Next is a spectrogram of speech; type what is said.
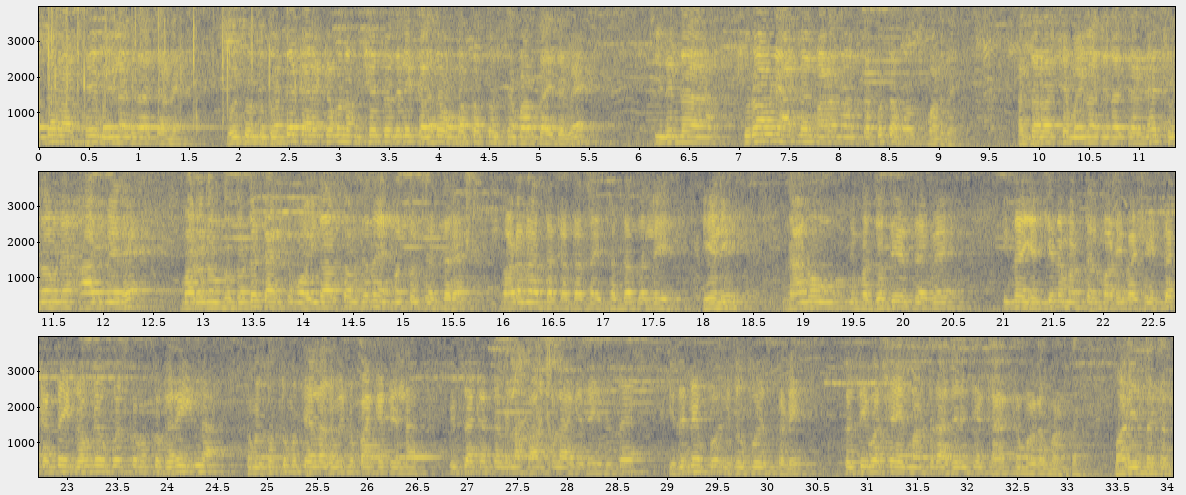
ಅಂತಾರಾಷ್ಟ್ರೀಯ ಮಹಿಳಾ ದಿನಾಚರಣೆ. ಇವತ್ತು ಒಂದು ದೊಡ್ಡ ಕಾರ್ಯಕ್ರಮ ನಮ್ಮ ಕ್ಷೇತ್ರದಲ್ಲಿ ಕಳೆದ ಒಂಬತ್ತು ವರ್ಷ ಮಾಡ್ತಾ ಇದ್ದೇವೆ. ಇದನ್ನ ಚುನಾವಣೆ ಆದ್ಮೇಲೆ ಮಾಡೋಣ ಅಂತ ಅಂದ್ಬಿಟ್ಟು ಅನೌನ್ಸ್ ಮಾಡಿದೆ. ಅಂತಾರಾಷ್ಟ್ರೀಯ ಮಹಿಳಾ ದಿನಾಚರಣೆ ಚುನಾವಣೆ ಆದಮೇಲೆ ಮಾಡೋಣ ಒಂದು ದೊಡ್ಡ ಕಾರ್ಯಕ್ರಮ. ಐದಾರು ಸಾವಿರ ಜನ ಹೆಣ್ಮಕ್ಳು ಸೇರ್ತಾರೆ. ಮಾಡೋಣ ಅಂತಕ್ಕಂಥದ್ದನ್ನ ಈ ಸಂದರ್ಭದಲ್ಲಿ ಹೇಳಿ. ನಾನು ನಿಮ್ಮ ಜೊತೆ ಇರ್ತೇವೆ ಇನ್ನ ಹೆಚ್ಚಿನ ಮಟ್ಟದಲ್ಲಿ ಮಾಡಿ ಭಾಷೆ. ಇರ್ತಕ್ಕಂಥ ಈ ಗ್ರೌಂಡ್ ಉಪಯೋಗಿಸ್ಕೋಬೇಕು. ಬೇರೆ ಇಲ್ಲ. ನಮ್ಮ ಸುತ್ತಮುತ್ತ ಎಲ್ಲ ರೆವಿನ್ಯೂ ಪಾಕೆಟ್ ಇಲ್ಲ ಇರ್ತಕ್ಕಂಥವೆಲ್ಲ ಪಾರ್ಕ್ಗಳಾಗಿದೆ ಇದರಿಂದ ಇದನ್ನೇ ಇದು ಉಪಯೋಗಿಸ್ಕೊಳ್ಳಿ. ಪ್ರತಿ ವರ್ಷ ಏನ್ ಮಾಡ್ತಾರೆ? ಅದೇ ರೀತಿಯ ಕಾರ್ಯಕ್ರಮಗಳನ್ನು ಮಾಡ್ತಾರೆ. ಮಾಡಿರ್ತಕ್ಕಂಥ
